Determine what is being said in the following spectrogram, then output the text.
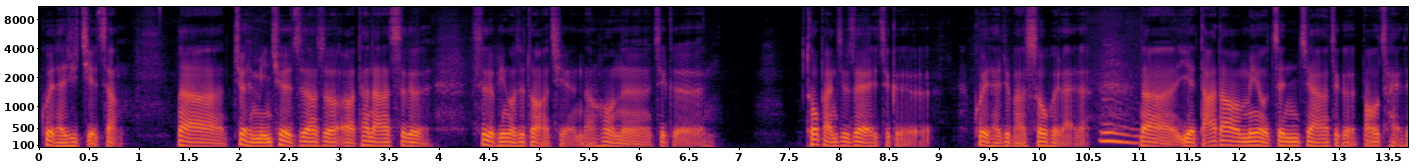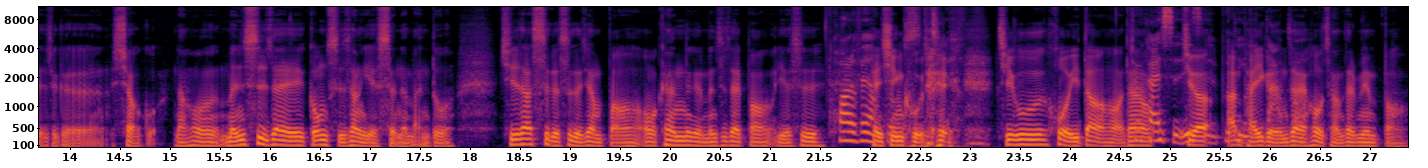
柜台去结账，那就很明确的知道说，呃，他拿了四个。四个苹果是多少钱？然后呢，这个托盘就在这个柜台就把它收回来了。嗯，那也达到没有增加这个包材的这个效果。然后门市在工时上也省了蛮多。其实他四个四个这样包，我看那个门市在包也是花了非常很辛苦的，几乎货一到哈，他就要安排一个人在后场在那边包，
